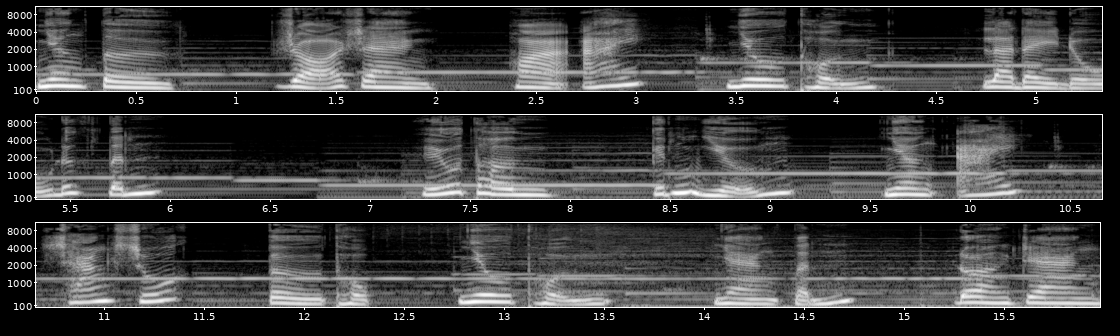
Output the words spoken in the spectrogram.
nhân từ, rõ ràng, hòa ái, nhu thuận là đầy đủ đức tính. Hiếu thân, kính dưỡng, nhân ái, sáng suốt, từ thục, nhu thuận, nhàn tĩnh, đoan trang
